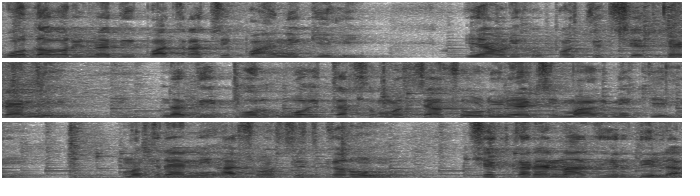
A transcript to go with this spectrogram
गोदावरी नदी पात्राची पाहणी केली. यावेळी उपस्थित शेतकऱ्यांनी नदी पूल व इतर समस्या सोडविण्याची मागणी केली. मंत्र्यांनी आश्वासित करून शेतकऱ्यांना धीर दिला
